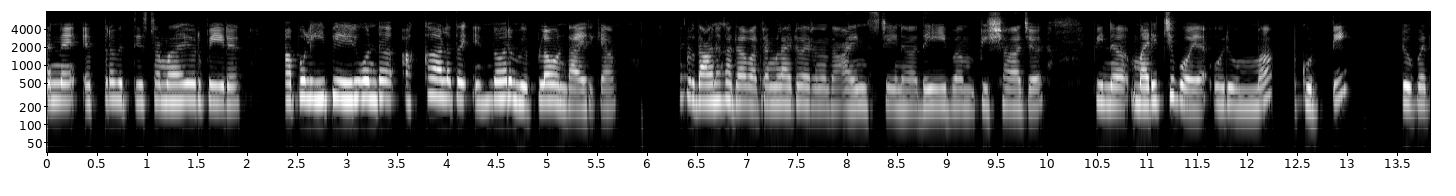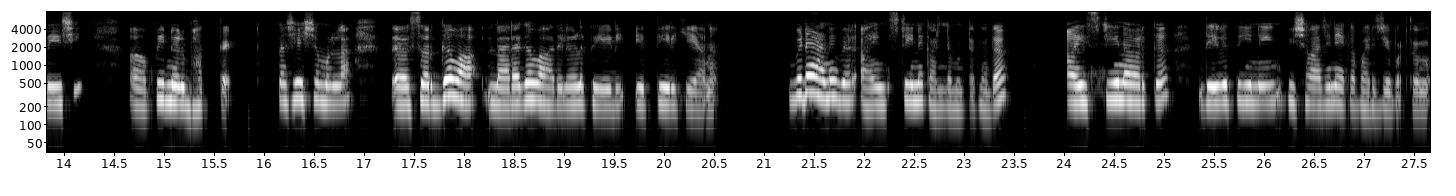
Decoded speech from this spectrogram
തന്നെ എത്ര വ്യത്യസ്തമായ ഒരു പേര്. അപ്പോൾ ഈ പേര് കൊണ്ട് അക്കാലത്ത് എന്തോരം വിപ്ലവം ഉണ്ടായിരിക്കാം? പ്രധാന കഥാപാത്രങ്ങളായിട്ട് വരുന്നത് ഐൻസ്റ്റീന് ദൈവം പിശാജ് പിന്നെ മരിച്ചുപോയ ഒരു ഉമ്മ കുട്ടി ഒരു ഉപദേശി പിന്നെ ഒരു ഭക്തൻ. ശേഷമുള്ള സ്വർഗവാ നരകവാതിലുകൾ തേടി എത്തിയിരിക്കുകയാണ്. ഇവിടെയാണ് ഇവർ ഐൻസ്റ്റീനെ കണ്ടുമുട്ടുന്നത്. ഐൻസ്റ്റീൻ അവർക്ക് ദൈവത്തിനെയും പിശാചിനെയൊക്കെ പരിചയപ്പെടുത്തുന്നു.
